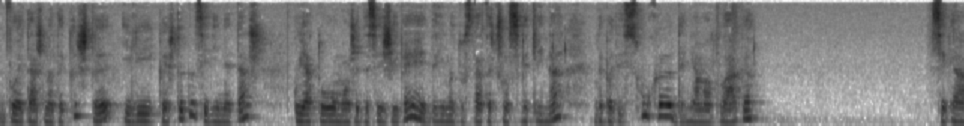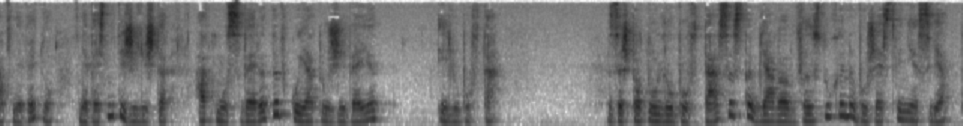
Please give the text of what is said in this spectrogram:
двоетажната къща или къщата с един етаж, в която може да се живее, да има достатъчно светлина, да бъде суха, да няма влага. Сега в небето, в небесните жилища, атмосферата, в която живеят, е любовта. Защото любовта съставлява въздуха на Божествения свят.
